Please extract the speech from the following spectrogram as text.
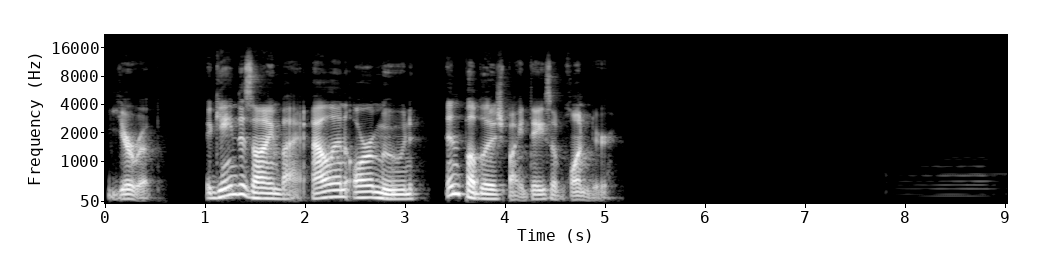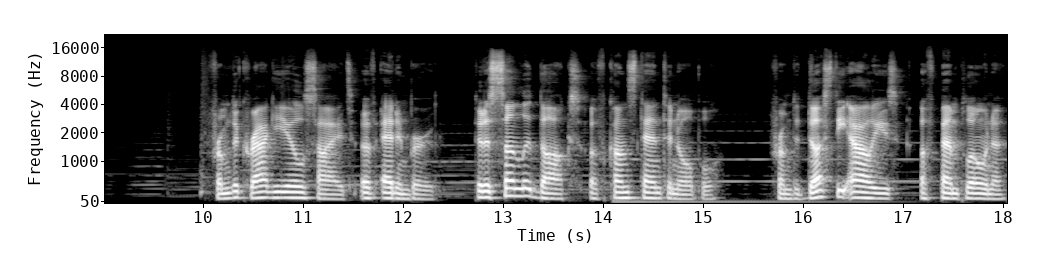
Europe, a game designed by Alan R. Moon and published by Days of Wonder. From the craggy hillsides of Edinburgh to the sunlit docks of Constantinople, from the dusty alleys of Pamplona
